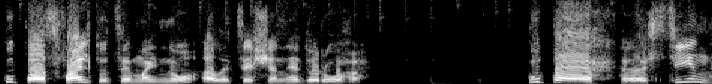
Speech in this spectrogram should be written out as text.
Купа асфальту це майно, але це ще не дорога. Купа е, стін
